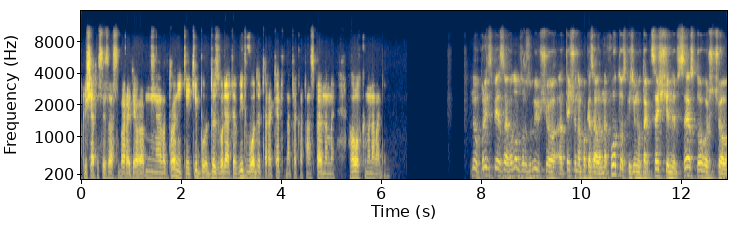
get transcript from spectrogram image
включатися засоби радіоелектроніки, які будуть дозволяти відводити ракети, наприклад, там, з певними головками наведення. Ну, в принципі, я загалом зрозумів, що е, те, що нам показали на фото, скажімо так, це ще не все з того, що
